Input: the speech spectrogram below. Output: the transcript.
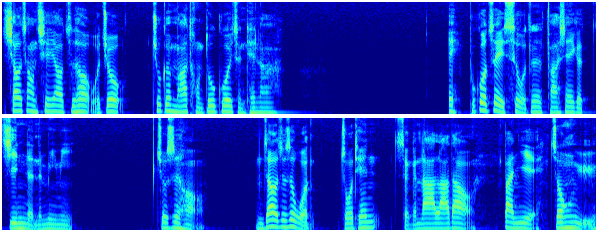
消胀气药之后，我就就跟马桶度过一整天啦。哎，不过这一次我真的发现一个惊人的秘密，就是哈，你知道，就是我昨天整个拉拉到半夜，终于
